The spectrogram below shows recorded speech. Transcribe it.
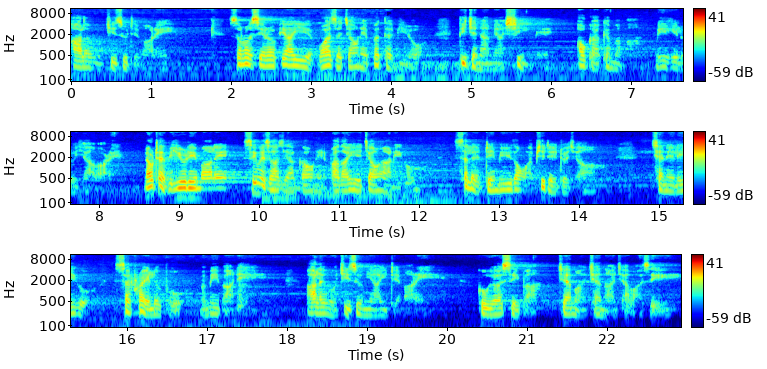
အားလုံးကိုကျေးဇူးတင်ပါတယ်။ဆွန်လို့ဆရာတော်ဖျားကြီးရဲ့ဘဝဇာတ်ကြောင်းနဲ့ပတ်သက်ပြီးတော့သိကျင်တာများရှိရင်လည်းအောက်ကကတ်မှတ်မှာ မေးခဲ့လို့ရပါတယ်။နောက်ထပ်ဗီဒီယိုတွေမှာလည်းစိတ်ဝင်စားစရာကောင်းတဲ့ဘာသာရေးအကြောင်းအရာတွေကိုဆက်လက်တင်ပြသွားမှာဖြစ်တဲ့အတွက်ကြောင့် channel လေးကို subscribe လုပ်ဖို့မမေ့ပါနဲ့။အားလုံးကိုကျေးဇူးအများကြီးတင်ပါတယ်။ကိုယ်ရောစိတ်ပါကျမ်းမာချမ်းသာကြပါစေ။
